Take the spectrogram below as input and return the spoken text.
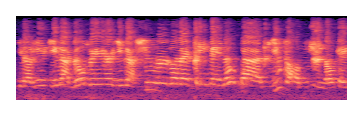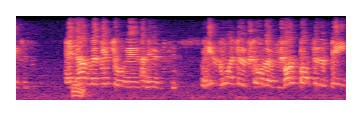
you know, you, you got Gobert, you got shooters on that team, man. Those guys, Utah's eating okay. And. Donovan Mitchell is, is he's going to sort of burst onto the scene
